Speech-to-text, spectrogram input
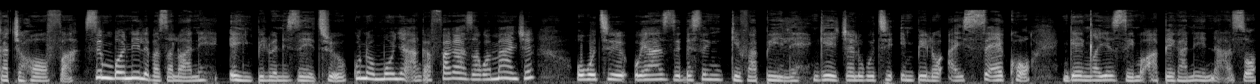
kaJehova. Simbonile bazalwane ezimpilweni zethu. Kunomunye angafakaza kwamanje ukuthi uyazi bese ngigive upile ngitshela ukuthi impilo ayisekho ngenxa yezimo abhekane nazo.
